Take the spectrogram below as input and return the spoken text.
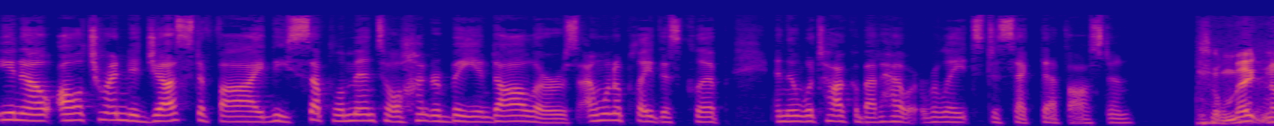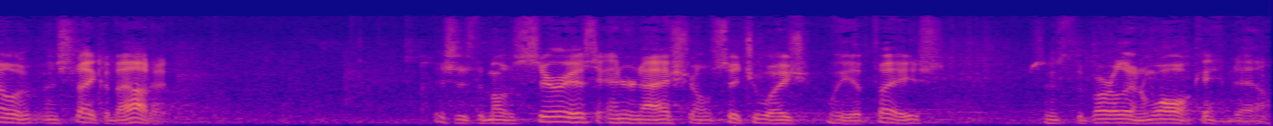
you know all trying to justify these supplemental 100 billion dollars. I want to play this clip and then we'll talk about how it relates to SecDef austin. So make no mistake about it this is the most serious international situation we have faced since the berlin wall came down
